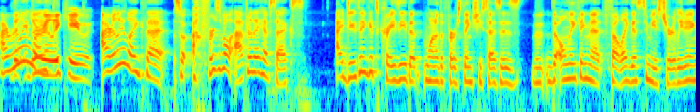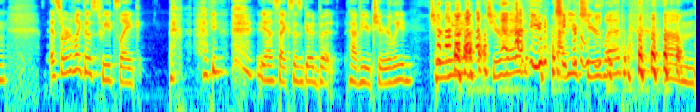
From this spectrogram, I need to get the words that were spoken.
I really they're like really cute. I really like that. So, first of all, after they have sex, I do think it's crazy that one of the first things she says is the, the only thing that felt like this to me is cheerleading. It's sort of like those tweets like, have you, yeah, sex is good, but have you cheerlead? Cheerleaded? Cheerled? Have you Have you cheerled? um,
